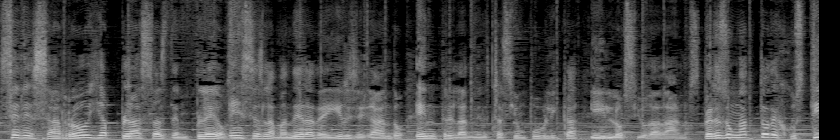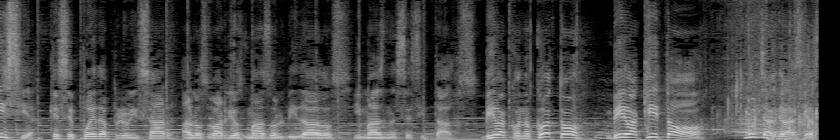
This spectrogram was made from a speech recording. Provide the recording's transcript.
se desarrolla plazas de empleo. Esa es la manera de ir llegando entre la administración pública y los ciudadanos. Pero es un acto de justicia que se pueda priorizar a los barrios más olvidados y más necesitados. ¡Viva Conocoto! ¡Viva Quito! Muchas gracias.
